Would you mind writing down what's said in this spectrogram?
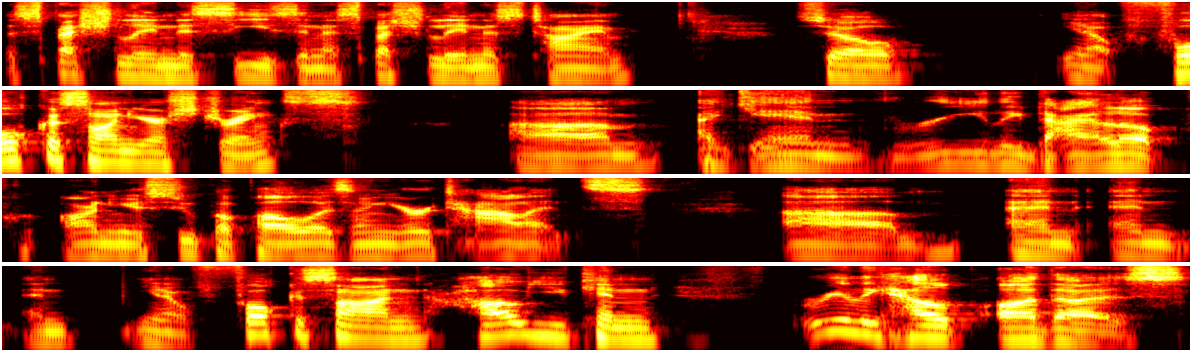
especially in this season, especially in this time. So, you know, focus on your strengths. Um, again, really dial up on your superpowers and your talents. Um, and and and you know, focus on how you can really help others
